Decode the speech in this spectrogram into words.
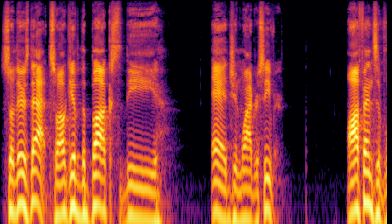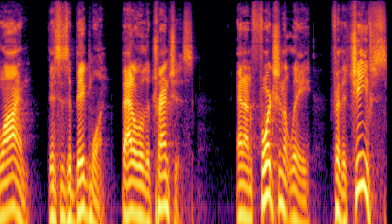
So there's that. So I'll give the Bucks the edge in wide receiver. Offensive line. This is a big one. Battle of the trenches. And unfortunately for the Chiefs,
